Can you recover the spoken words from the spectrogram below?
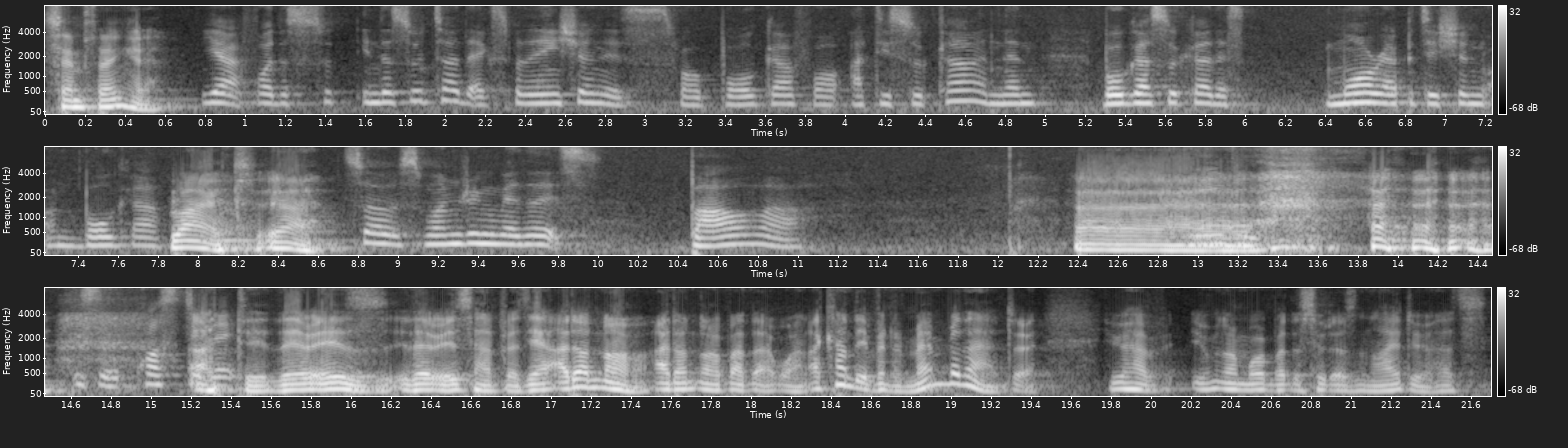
Same thing here. Yeah, for the in the sutta, the explanation is for Bhoga, for atisuka, and then Bhoga Sukha, there's more repetition on Bhoga. Right, yeah. So I was wondering whether it's Bhawa. Uh, It's a postulate. Atti, there is, there is happiness. Yeah, I don't know. I don't know about that one. I can't even remember that. Uh, you have, you know more about the sutras than I do. That's,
